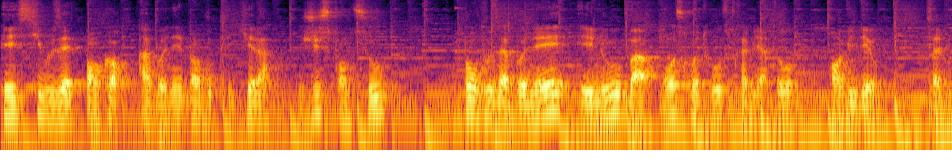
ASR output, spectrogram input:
Et si vous n'êtes pas encore abonné, ben vous cliquez là juste en dessous pour vous abonner. Et nous, ben, on se retrouve très bientôt en vidéo. Salut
